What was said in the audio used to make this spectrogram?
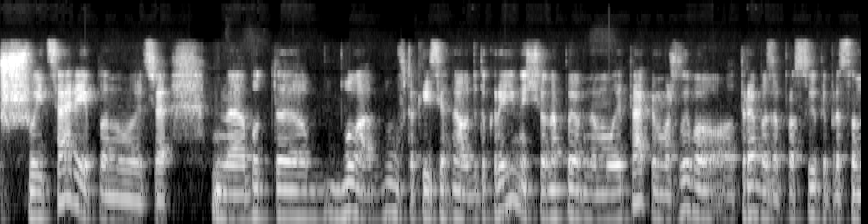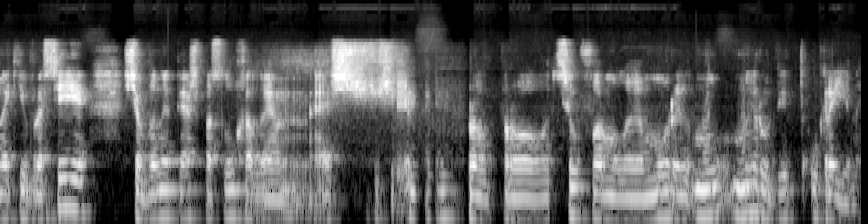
Швейцарії, планується. бо е, була був такий сигнал від України, що на певному етапі можливо треба запросити представників Росії, щоб вони теж послухали про цю формулу миру від України.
